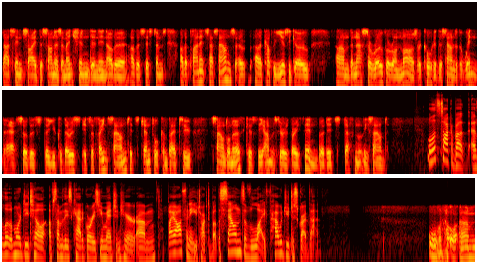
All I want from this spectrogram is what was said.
that's inside the sun, as I mentioned, and in other other systems. Other planets have sounds. A, a couple of years ago, um, the NASA rover on Mars recorded the sound of the wind there. So there's the, you could, there is it's a faint sound. It's gentle compared to sound on Earth because the atmosphere is very thin, but it's definitely sound. Well, let's talk about a little more detail of some of these categories you mentioned here. Um, biophony, you talked about the sounds of life. How would you describe that? Well, um,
